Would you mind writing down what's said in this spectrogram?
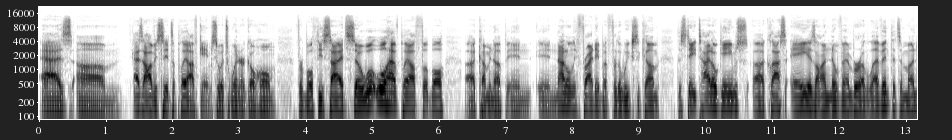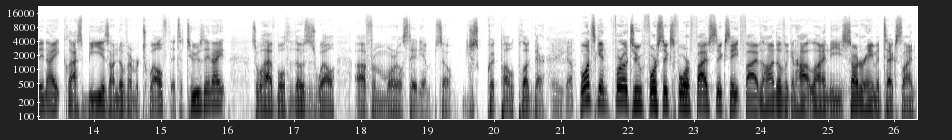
as um, as obviously it's a playoff game, so it's win or go home for both these sides. So we'll we'll have playoff football uh, coming up in in not only Friday but for the weeks to come. The state title games, uh, Class A is on November 11th. It's a Monday night. Class B is on November 12th. It's a Tuesday night. So we'll have both of those as well uh, from Memorial Stadium. So just quick public plug there. There you go. But once again, 402 464 5685, the Honda Lincoln hotline, the Sartor Hamann text line.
